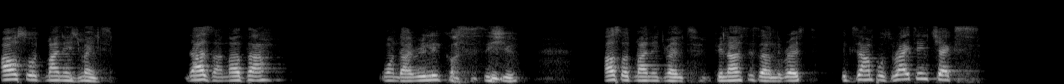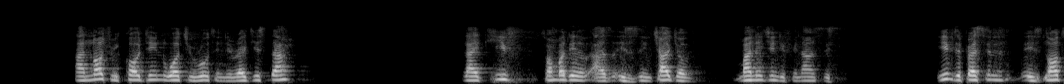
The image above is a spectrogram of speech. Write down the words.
household management. That's another one that really causes issue. Household management, finances, and the rest. Examples writing checks and not recording what you wrote in the register. Like if somebody is in charge of managing the finances, if the person is not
